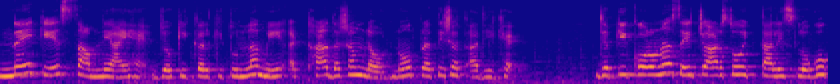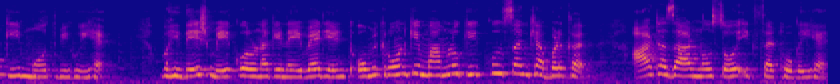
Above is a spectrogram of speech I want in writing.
नए केस सामने आए हैं, जो कि कल की तुलना में अठारह दशमलव नौ प्रतिशत अधिक है। जबकि कोरोना से 441 लोगों की मौत भी हुई है। वहीं देश में कोरोना के नए वेरिएंट ओमिक्रॉन के मामलों की कुल संख्या बढ़कर आठ हज़ार नौ सौ इकसठ हो गई है।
